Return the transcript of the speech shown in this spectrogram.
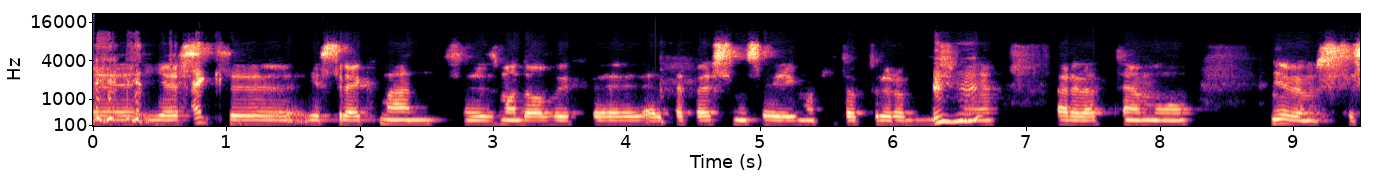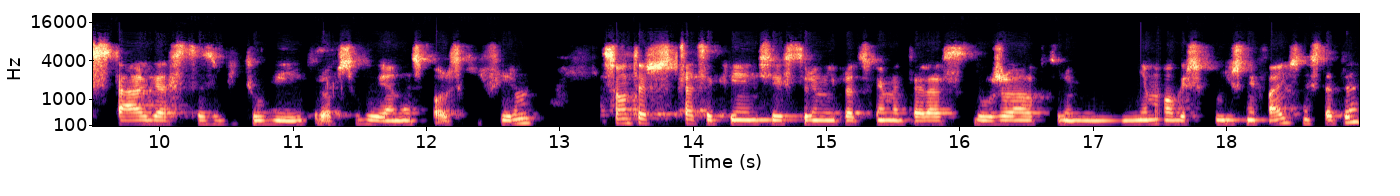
E, jest, tak. E, jest Rekman z, z modowych, LPP, Sensei, Mokito, który robiliśmy. Mhm parę lat temu, nie wiem, z Stalgast, z B2B, które obsługujemy z polskich firm. Są też tacy klienci, z którymi pracujemy teraz dużo, którym nie mogę się publicznie chwalić niestety,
